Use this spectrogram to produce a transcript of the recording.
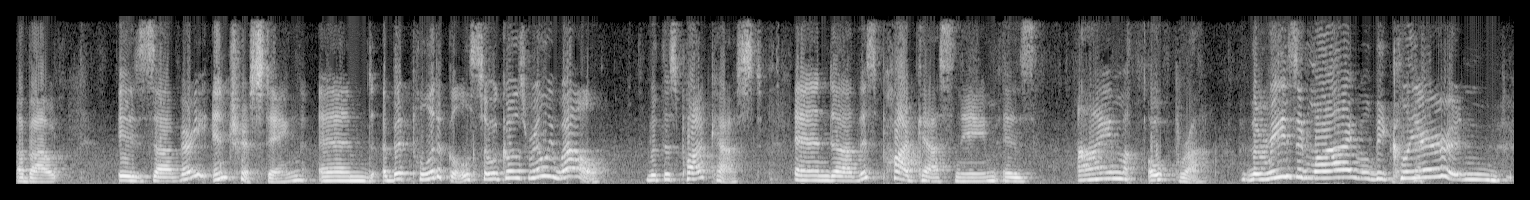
about, is uh, very interesting and a bit political, so it goes really well with this podcast. And uh, this podcast name is I'm Oprah. The reason why will be clear in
